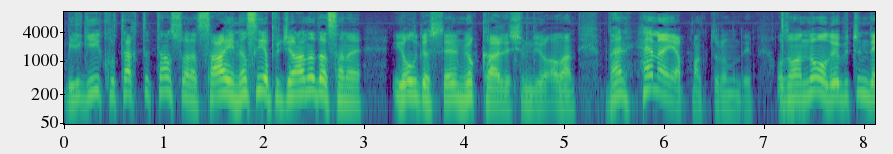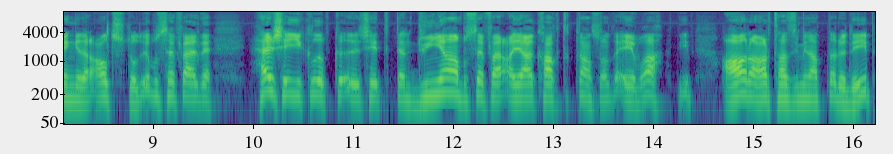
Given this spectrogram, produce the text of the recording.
Bilgiyi kurtardıktan sonra sahayı nasıl yapacağını da sana yol gösterelim. Yok kardeşim diyor alan. Ben hemen yapmak durumundayım. O zaman ne oluyor? Bütün dengeler alt üst oluyor. Bu sefer de her şey yıkılıp şey ettikten dünya bu sefer ayağa kalktıktan sonra da eyvah deyip ağır ağır tazminatlar ödeyip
